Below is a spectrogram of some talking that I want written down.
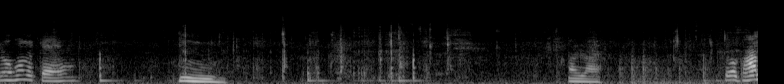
Lô không mà kè อืมอร่อย Tôi phám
